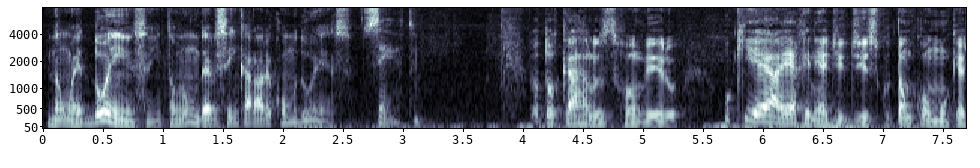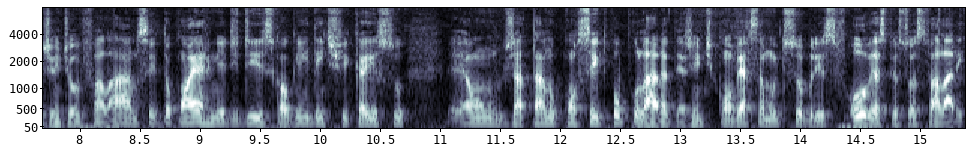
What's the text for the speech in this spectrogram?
Não é doença. Então, não deve ser encarada como doença. Certo. Doutor Carlos Romero, o que é a hérnia de disco tão comum que a gente ouve falar? Ah, não sei, estou com a hérnia de disco. Alguém identifica isso? É um, já está no conceito popular até. A gente conversa muito sobre isso, ouve as pessoas falarem.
